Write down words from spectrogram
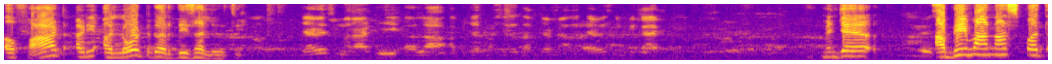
अफाट आणि अलोट गर्दी झाली होती. ज्यावेळेस मराठीला अभिजात भाषेचा दर्जा मिळाला त्यावेळेस नेमकी काय? म्हणजे अभिमानास्पद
